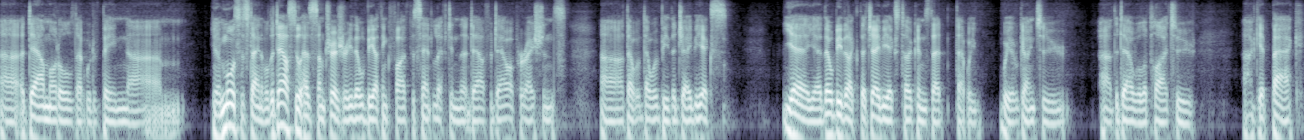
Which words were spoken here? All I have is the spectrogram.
uh, a DAO model that would have been um, you know, more sustainable. The DAO still has some treasury. There will be, I think, five percent left in the DAO for DAO operations. Uh, that would that would be the JBX. Yeah, yeah, there will be like the JBX tokens that that we we are going to uh, the DAO will apply to uh, get back.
